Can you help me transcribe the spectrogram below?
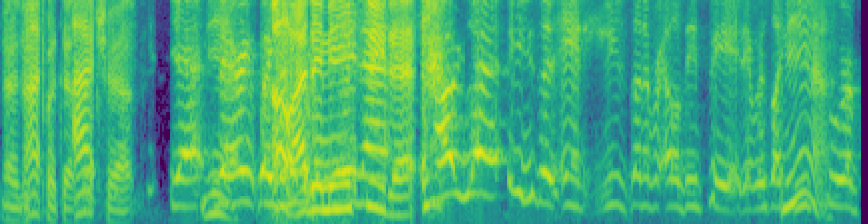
I just I- put that in I- the chat. Yeah, Yeah. Barry. like, Oh, I didn't even see and that. Oh yeah, he said, Andy, you should sign for LDP, and it was like Yeah. you two are.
